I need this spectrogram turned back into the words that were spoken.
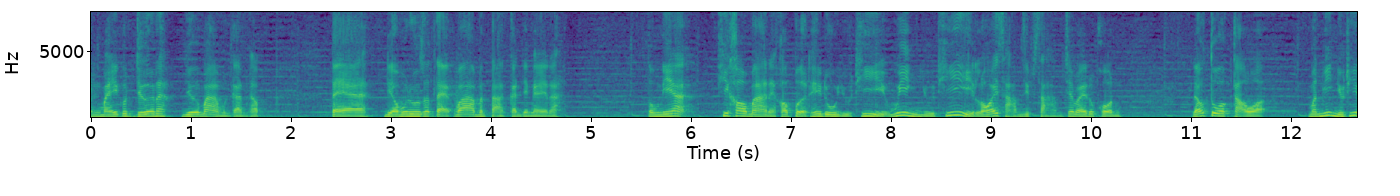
งไหมก็เยอะนะ เยอะมากเหมือนกันครับ แต่เดี๋ยวมาดูสแต็กว่ามันต่างกันยังไงนะ ตรงเนี้ยที่เข้ามาเนี่ยเขาเปิดให้ดูอยู่ที่วิ่งอยู่ที่ 133 ใช่ไหมทุกคน แล้วตัวเก่าอะมันวิ่งอยู่ที่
